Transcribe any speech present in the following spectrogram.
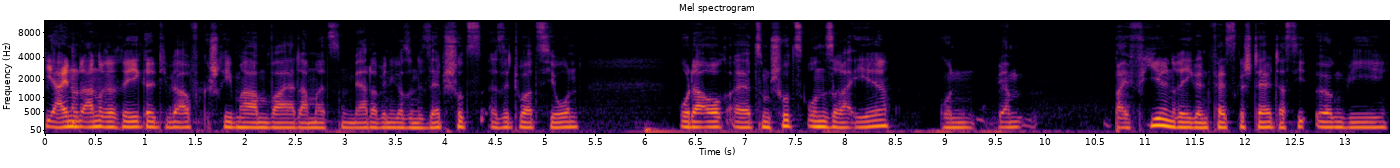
Die ein oder andere Regel, die wir aufgeschrieben haben, war ja damals mehr oder weniger so eine Selbstschutzsituation oder auch äh, zum Schutz unserer Ehe. Und wir haben bei vielen Regeln festgestellt, dass sie irgendwie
